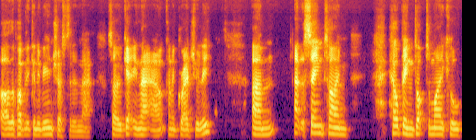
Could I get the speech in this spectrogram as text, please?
are the public going to be interested in that? So getting that out kind of gradually. Um, at the same time, helping Dr. Michael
